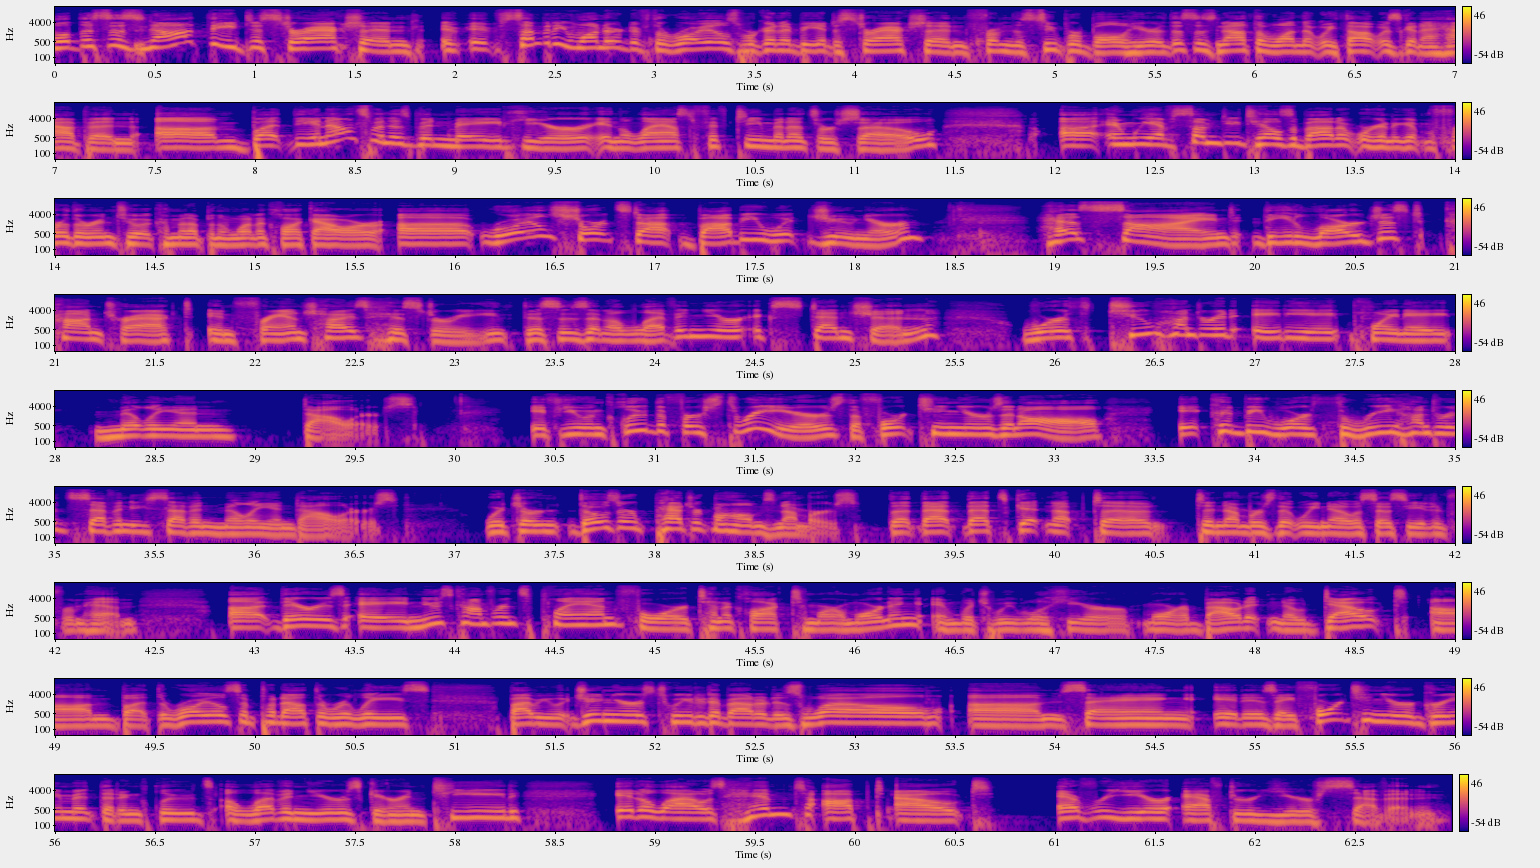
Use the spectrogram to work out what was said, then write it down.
Well, this is not the distraction. If, if, somebody wondered if the Royals were going to be a distraction from the Super Bowl here, this is not the one that we thought was going to happen. Um, but the announcement has been made here in the last 15 minutes or so. Uh, and we have some details about it. We're going to get further into it coming up in the one o'clock hour. Uh, Royals shortstop Bobby Witt Jr. has signed the largest contract in franchise history. This is an 11 year extension worth $288.8 million. If you include the first three years, the 14 years in all, it could be worth $377 million which are those are Patrick Mahomes numbers. That that that's getting up to to numbers that we know associated from him. Uh, there is a news conference planned for 10 o'clock tomorrow morning, in which we will hear more about it, no doubt. Um, but the Royals have put out the release. Bobby Witt Jr. has tweeted about it as well, um, saying it is a 14 year agreement that includes 11 years guaranteed. It allows him to opt out every year after year seven.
